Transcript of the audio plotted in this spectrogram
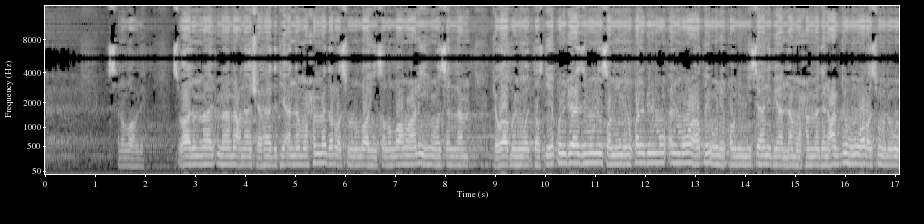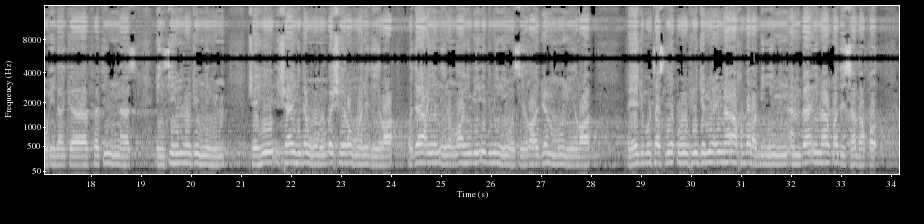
صلى الله عليه سؤال ما, ما معنى شهادة أن محمد رسول الله صلى الله عليه وسلم؟ جواب هو التصديق الجازم من صميم القلب المواطئ لقول اللسان بأن محمدا عبده ورسوله إلى كافة الناس إنسهم وجنهم شاهدا ومبشرا ونذيرا وداعيا إلى الله بإذنه وسراجا منيرا. فيجب تصديقه في جميع ما أخبر به من أنباء ما قد سبق.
